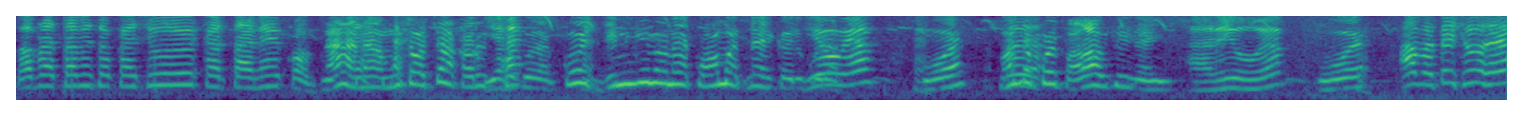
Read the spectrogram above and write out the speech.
બાપડા તમે તો કશું કરતા નહીં કોક. ના ના હું તો ચા કરું છું. કોઈ- જિંદગીમાં મેં કોમ જ નહીં કર્યું એવું એમ? હોય. મને કોઈ ભણાવતી નહીં. અરે એમ? હોય. આ બધું શું હે?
